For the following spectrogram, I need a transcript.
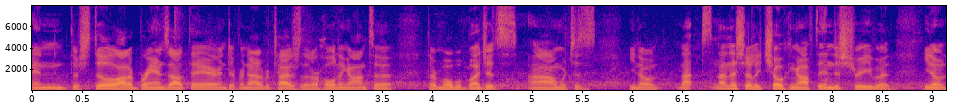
And there's still a lot of brands out there and different advertisers that are holding on to their mobile budgets, um, which is you know not not necessarily choking off the industry, but you know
